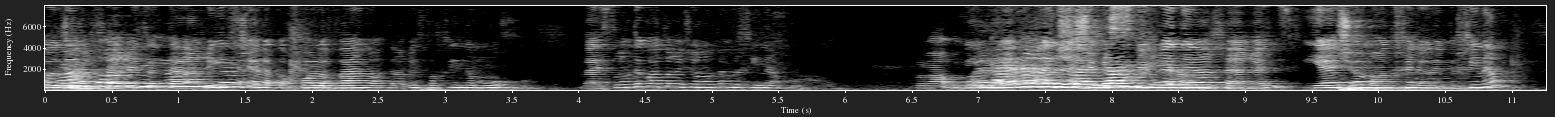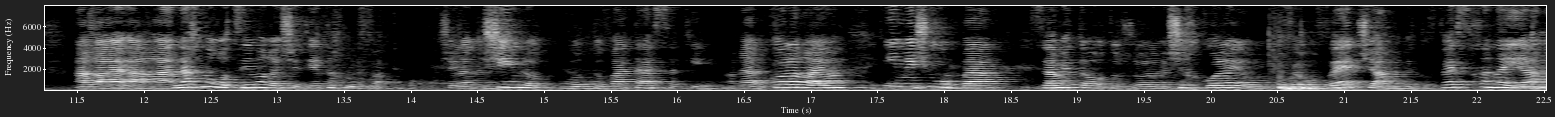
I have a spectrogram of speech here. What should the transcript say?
כל דרך ארץ, לא התעריף. של הכחול לבן הוא התעריף הכי נמוך, וה-20 דקות הראשונות הן בחינם. כלומר, מעבר לזה שמסביב. לדרך ארץ, יש המון חניונים בחינם. הרי, הרי אנחנו רוצים הרי שתהיה תחלופה של אנשים לטובת העסקים. הרי כל הרעיון, אם מישהו בא, שם את האוטו שלו למשך כל היום ועובד שם ותופס חנייה,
